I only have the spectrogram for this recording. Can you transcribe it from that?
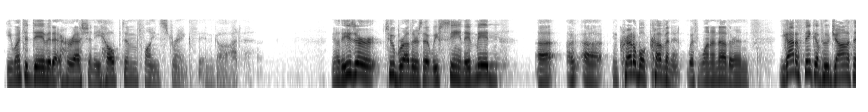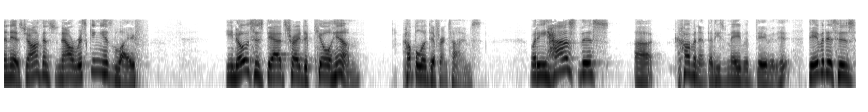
he went to David at Horesh and he helped him find strength in God. You know, these are two brothers that we've seen. They've made uh, an incredible covenant with one another. And you got to think of who Jonathan is. Jonathan's now risking his life he knows his dad's tried to kill him a couple of different times, but he has this uh, covenant that he's made with David. David is his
